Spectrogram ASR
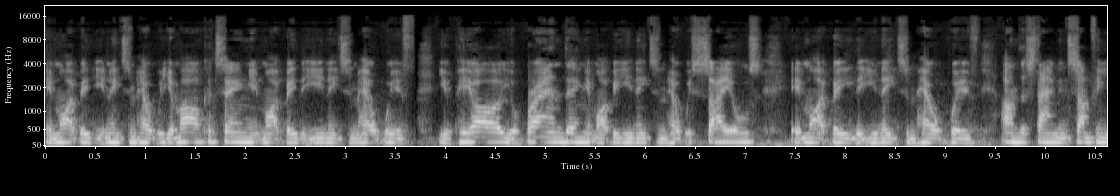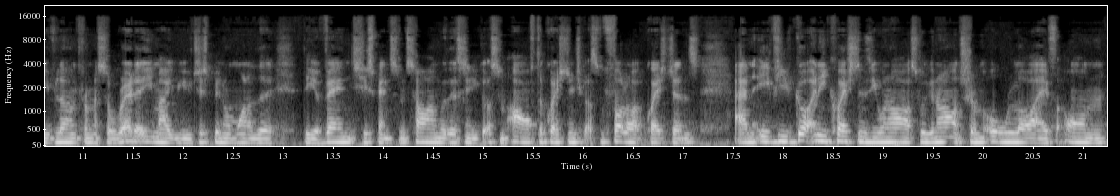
it might be that you need some help with your marketing, it might be that you need some help with your PR, your branding, it might be you need some help with sales, it might be that you need some help with understanding something you've learned from us already. Maybe you've just been on one of the, the events, you spent some time with us, and you've got some after questions, you've got some follow up questions. And if you've got any questions you want to ask, we're going to answer them all live on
